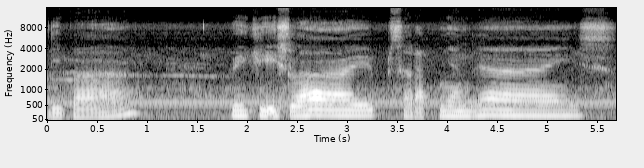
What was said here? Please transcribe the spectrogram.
di ba? Veggie is life. Sarap niyan guys.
